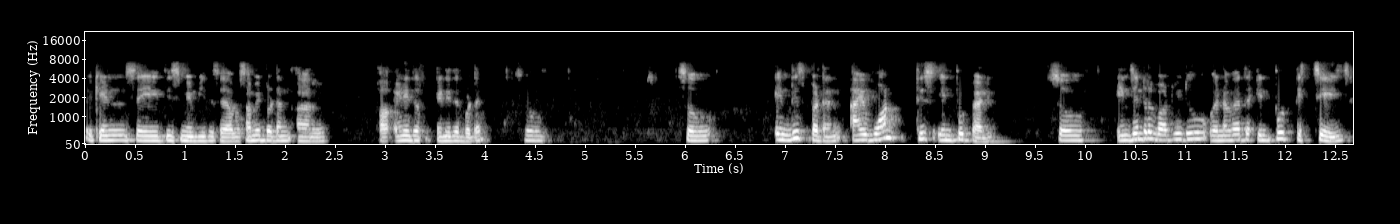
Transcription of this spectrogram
you can say this may be the submit button or uh, any other any other button. So so in this button i want this input value. So in general what we do whenever the input is changed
